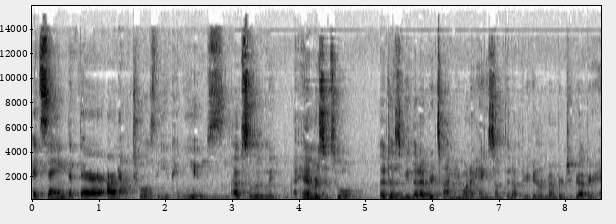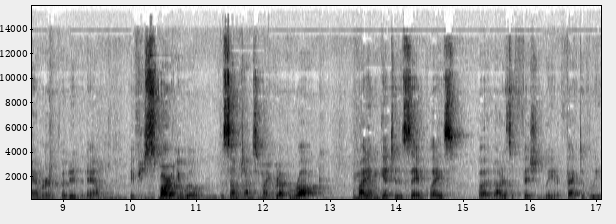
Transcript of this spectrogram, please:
It's saying that there are now tools that you can use. Absolutely. A hammer is a tool. That doesn't mean that every time you want to hang something up, you're going to remember to grab your hammer and put it in the nail. If you're smart, you will, but sometimes you might grab a rock. You might even get to the same place, but not as efficiently and effectively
